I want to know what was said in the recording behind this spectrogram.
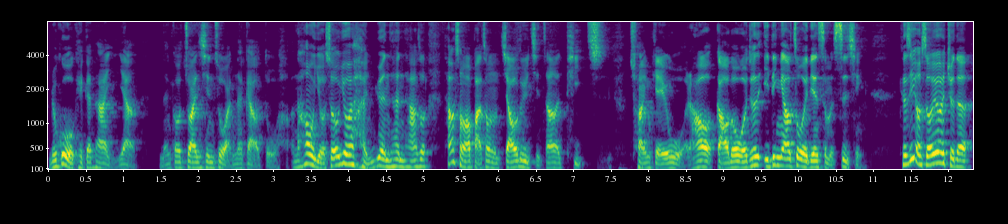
如果我可以跟她一样，能够专心做完，那该有多好。然后有时候又会很怨恨他说，他为什么要把这种焦虑紧张的体质传给我，然后搞得我就是一定要做一点什么事情。可是有时候又会觉得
